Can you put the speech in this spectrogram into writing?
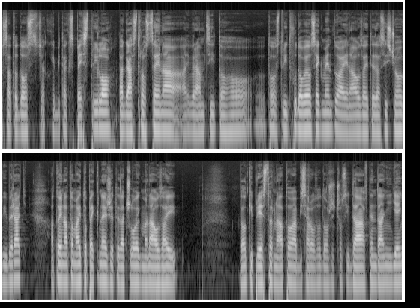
sa to dosť ako keby tak spestrilo, tá gastroscéna aj v rámci toho, toho street foodového segmentu a je naozaj teda si z čoho vyberať. A to je na tom aj to pekné, že teda človek má naozaj veľký priestor na to, aby sa rozhodol, že čo si dá v ten daný deň.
